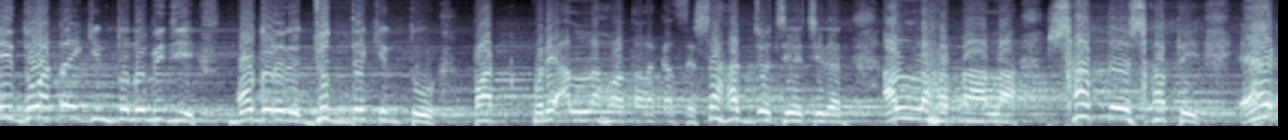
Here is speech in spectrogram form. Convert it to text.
এই দোয়াটাই কিন্তু নবীজি বদরের যুদ্ধে কিন্তু পাঠ করে আল্লাহ তাআলার কাছে সাহায্য চেয়েছিলেন। আল্লাহ তাআলা সাথে সাথে এক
